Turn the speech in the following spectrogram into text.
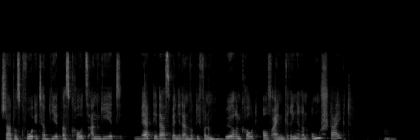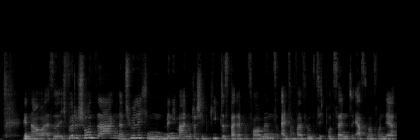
Status quo etabliert, was Codes angeht. Merkt ihr das, wenn ihr dann wirklich von einem höheren Code auf einen geringeren umsteigt? Genau, also ich würde schon sagen, natürlich einen minimalen Unterschied gibt es bei der Performance, einfach weil 50 Prozent erstmal von der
